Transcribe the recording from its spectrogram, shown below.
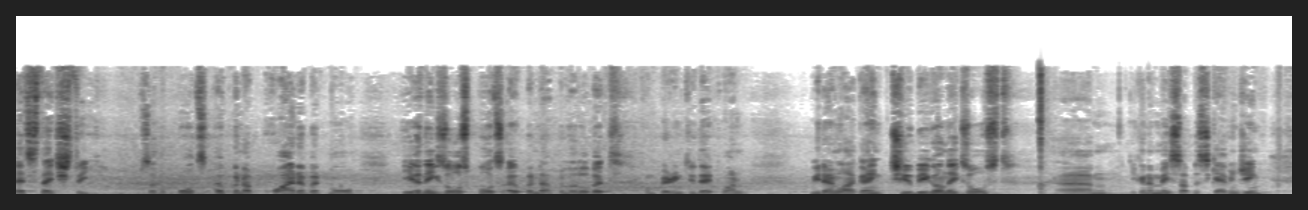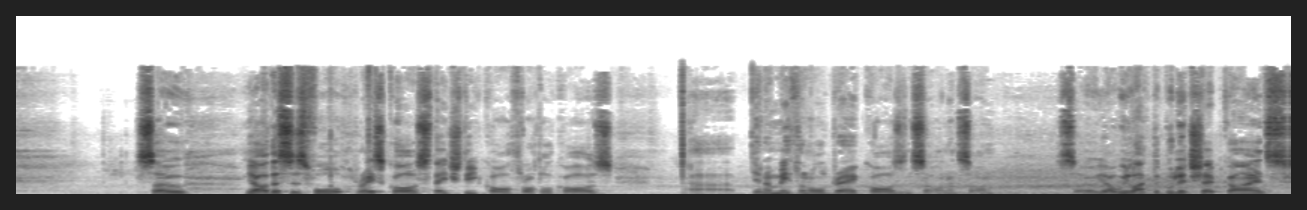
that's stage three. So the ports opened up quite a bit more. Even the exhaust ports opened up a little bit comparing to that one. We don't like going too big on the exhaust. Um, you're going to mess up the scavenging. So yeah, this is for race cars, stage three car, throttle cars, uh, you know, methanol drag cars and so on and so on. So yeah, we like the bullet shaped guides.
